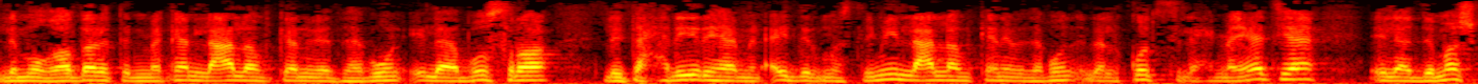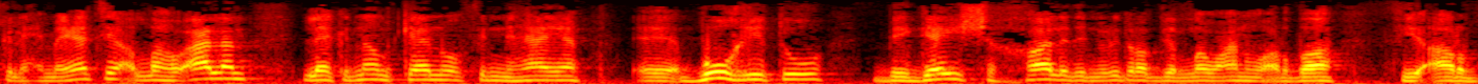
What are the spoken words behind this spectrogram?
لمغادرة المكان لعلهم كانوا يذهبون إلى بصرة لتحريرها من أيدي المسلمين لعلهم كانوا يذهبون إلى القدس لحمايتها إلى دمشق لحمايتها الله أعلم لكنهم كانوا في النهاية آه، بغتوا بجيش خالد بن الوليد رضي الله عنه وأرضاه في أرض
